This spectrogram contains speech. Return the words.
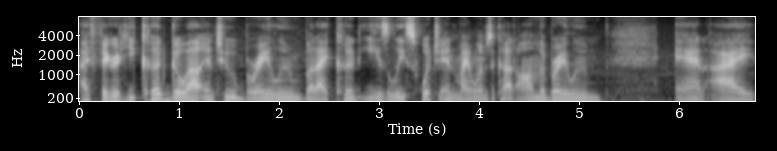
I figured he could go out into Breloom, but I could easily switch in my Whimsicott on the Breloom and I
